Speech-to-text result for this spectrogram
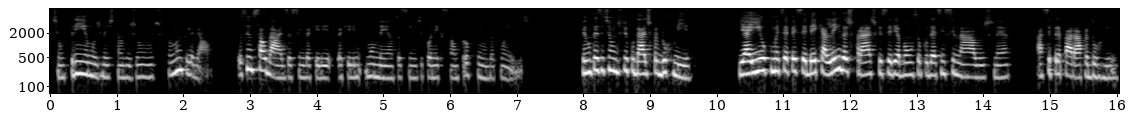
tinham primos meditando juntos, foi muito legal. Eu sinto saudades, assim, daquele, daquele momento, assim, de conexão profunda com eles. Perguntei se tinham dificuldade para dormir. E aí eu comecei a perceber que, além das práticas, seria bom se eu pudesse ensiná-los né, a se preparar para dormir.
